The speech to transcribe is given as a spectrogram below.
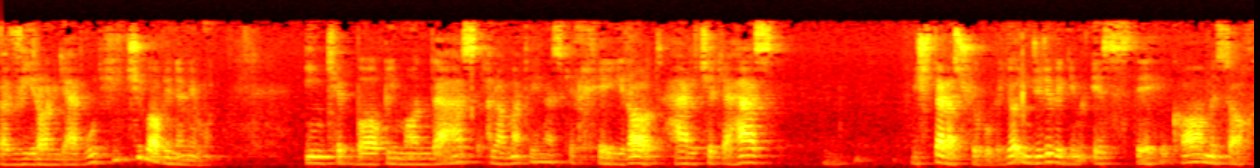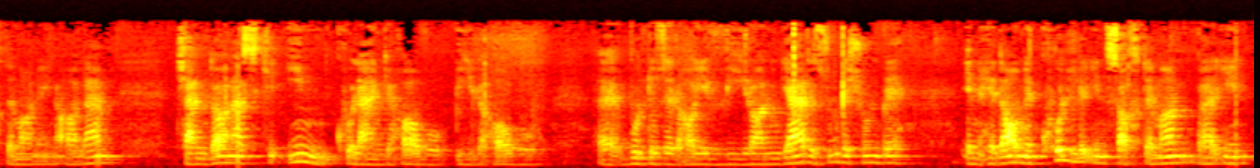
و ویرانگر بود هیچی باقی نمیمون. این که باقی مانده است علامت این است که خیرات هرچه که هست بیشتر از شروره یا اینجوری بگیم استحکام ساختمان این عالم چندان است که این کلنگ ها و بیله ها و بلدوزرهای ویرانگر زورشون به انهدام کل این ساختمان و این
